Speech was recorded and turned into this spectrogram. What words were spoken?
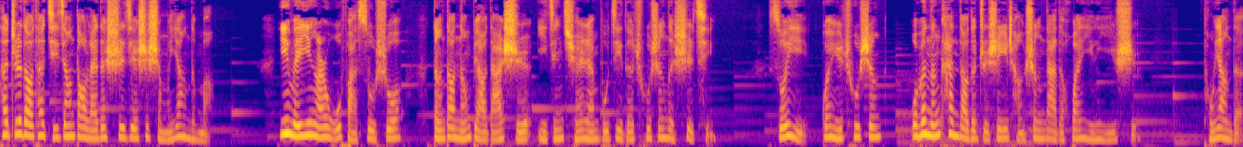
他知道他即将到来的世界是什么样的吗？因为婴儿无法诉说，等到能表达时，已经全然不记得出生的事情。所以，关于出生，我们能看到的只是一场盛大的欢迎仪式。同样的，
